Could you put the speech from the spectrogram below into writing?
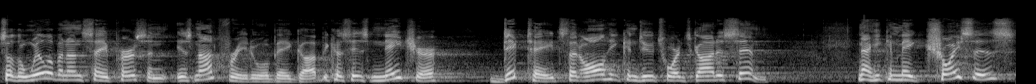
So the will of an unsaved person is not free to obey God because his nature dictates that all he can do towards God is sin. Now, he can make choices,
